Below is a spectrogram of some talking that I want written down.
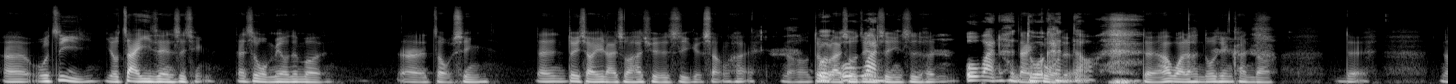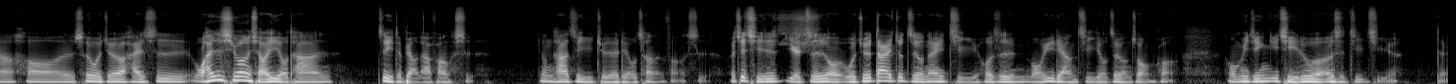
呃，我自己有在意这件事情，但是我没有那么呃走心。但对小易来说，他确实是一个伤害。然后对我来说，这件事情是很我晚了很多看到，对，他晚了很多天看到，对。然后，所以我觉得还是，我还是希望小易有他自己的表达方式，用他自己觉得流畅的方式。而且，其实也只有，我觉得大概就只有那一集，或是某一两集有这种状况。我们已经一起录了二十几集了，对。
